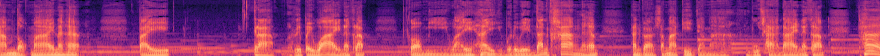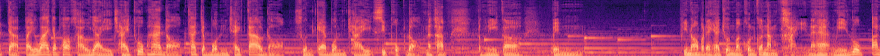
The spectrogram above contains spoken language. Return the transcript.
นำดอกไม้นะฮะไปกราบหรือไปไหว้นะครับ ก็มีไว้ให้อยู่บริเวณด้านข้างนะครับ ท่านก็สามารถที่จะมาบูชาได้นะครับ ถ้าจะไปไหว้เจ้าพ่อเขาใหญ่ใช้ทูบ5ดอก ถ้าจะบนใช้ 9 ดอก ส่วนแก้บนใช้ 16 ดอกนะครับ ตรงนี้ก็เป็นพี่น้องประชาชนบางคนก็นำไข่นะฮะมีรูปปั้น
